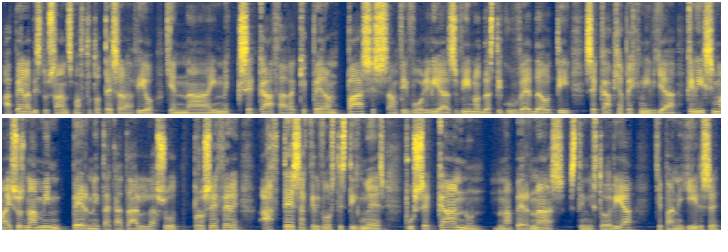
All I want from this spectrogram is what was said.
απέναντι στους Suns με αυτό το 4-2 και να είναι ξεκάθαρα και πέραν πάσης αμφιβολίας, σβήνοντα την κουβέντα ότι σε κάποια παιχνίδια κρίσιμα, ίσως να μην παίρνει τα κατάλληλα σουτ, προσέφερε αυτές ακριβώς τις στιγμές που σε κάνουν να περνάς στην ιστορία ιστορία και πανηγύρισε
